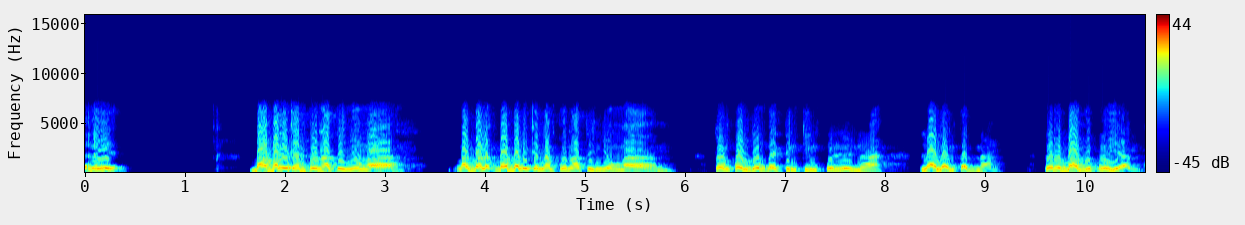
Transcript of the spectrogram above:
Anyway, babalikan po natin yung, babal- babalikan lang po natin yung ah, tungkol doon kay Thinking Full na lalantad na. Pero bago po yan,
